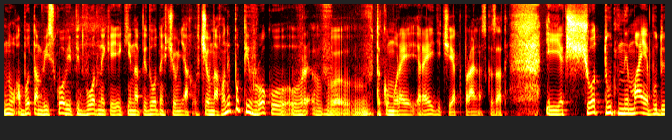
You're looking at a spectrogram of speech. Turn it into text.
Ну або там військові підводники, які на підводних човнях в човнах. Вони по півроку в, в, в такому рей- рейді, чи як правильно сказати. І якщо тут немає буду-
